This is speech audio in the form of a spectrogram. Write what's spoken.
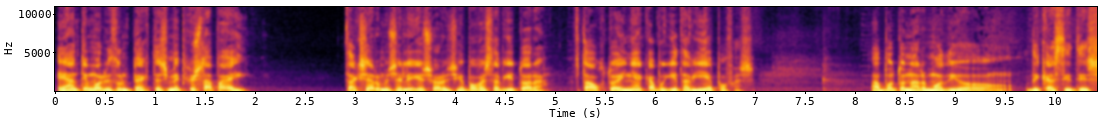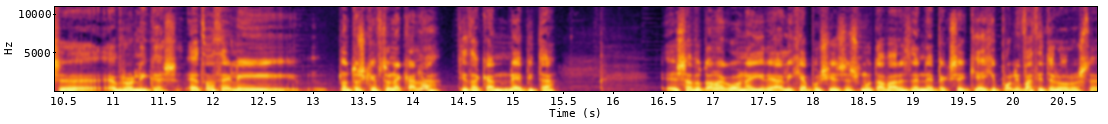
εάν τιμωρηθούν παίχτε, με ποιους θα πάει; Θα ξέρουμε σε λίγες ώρες. Η απόφαση θα βγει τώρα. 7, 8, 9, κάπου εκεί θα βγει η απόφαση. Από τον αρμόδιο δικαστή της ε, Ευρωλίγκας. Εδώ θέλει να το σκεφτούν καλά τι θα κάνουν. Έπειτα, ε, σε αυτόν τον αγώνα η Ρεάλ είχε αποσχέσει, ας πούμε, ο Ταβάρες δεν έπαιξε και έχει πολύ βαθύτερο ρόστερ.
